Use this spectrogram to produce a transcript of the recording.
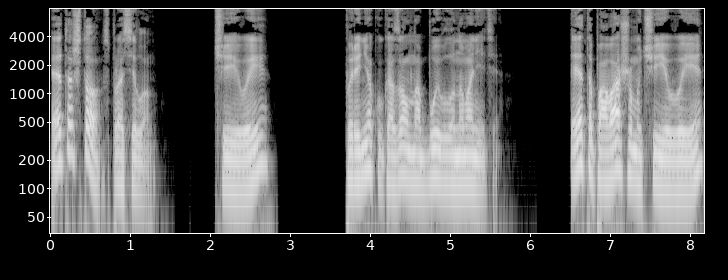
«Это что?» — спросил он. «Чаевые?» Паренек указал на буйвола на монете. Это, по-вашему, чаевые?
